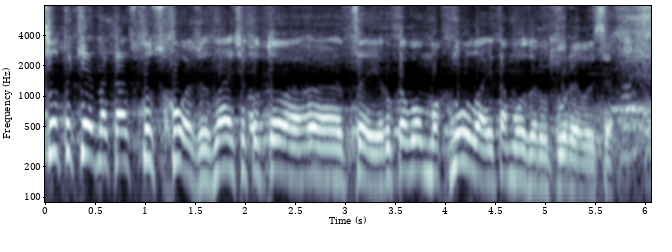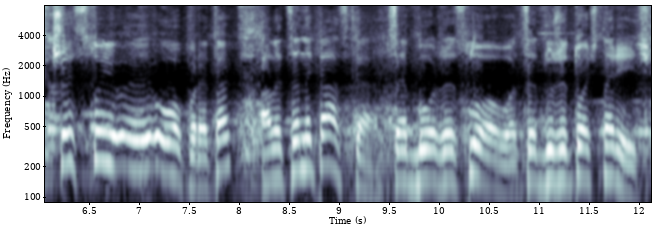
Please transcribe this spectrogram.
То таке на казку схоже, знаєш, як ото е, цей рукавом махнула і там озеро утворилося. Щось з тої е, опери, так? Але це не казка, це Боже Слово, це дуже точна річ.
